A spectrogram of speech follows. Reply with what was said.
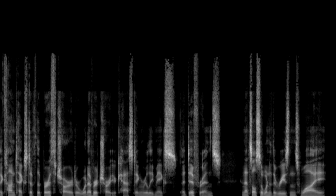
the context of the birth chart or whatever chart you're casting really makes a difference, and that's also one of the reasons why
